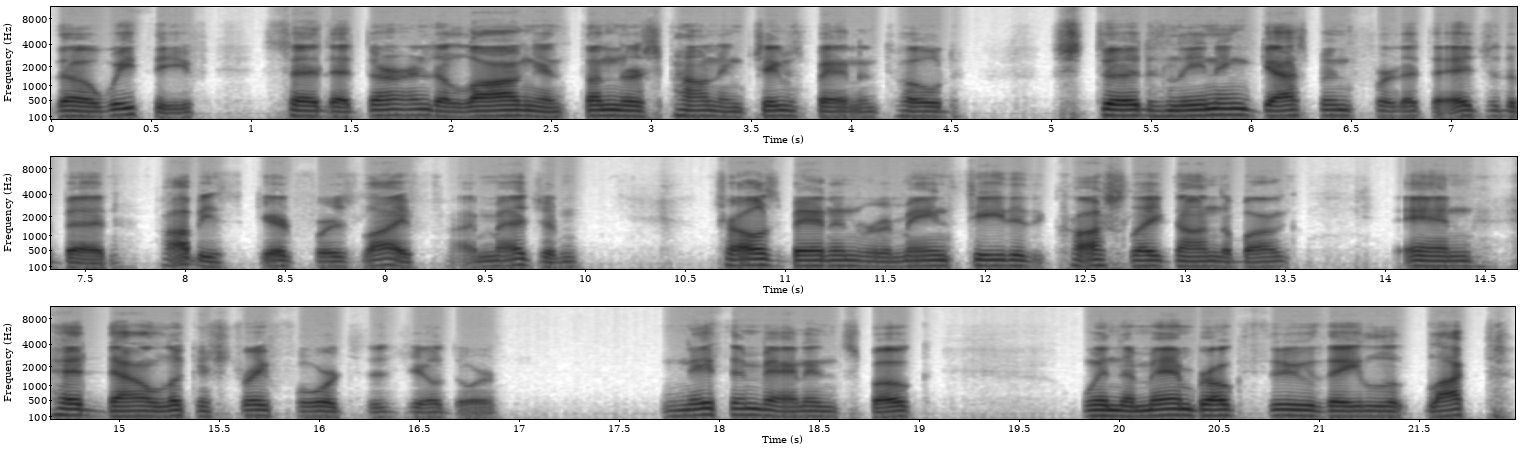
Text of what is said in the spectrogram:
the wee thief, said that during the long and thunderous pounding, James Bannon told stood leaning, gasping for at the edge of the bed, probably scared for his life, I imagine. Charles Bannon remained seated, cross legged on the bunk, and head down, looking straight forward to the jail door. Nathan Bannon spoke. When the men broke through, they locked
